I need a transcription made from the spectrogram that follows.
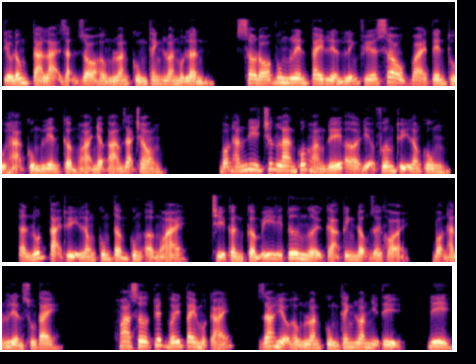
tiểu đông tà lại dặn dò hồng loan cùng thanh loan một lần, sau đó vung lên tay liền lĩnh phía sau vài tên thủ hạ cùng liên cẩm hòa nhập ám dạ trong. Bọn hắn đi trước Lan quốc hoàng đế ở địa phương Thụy Long Cung, ẩn nút tại Thụy Long Cung tẩm cung ở ngoài, chỉ cần cẩm y tư người cả kinh động rời khỏi, bọn hắn liền xuống tay. Hoa sơ tuyết vẫy tay một cái, ra hiệu hồng loan cùng thanh loan nhị tỷ, đi.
